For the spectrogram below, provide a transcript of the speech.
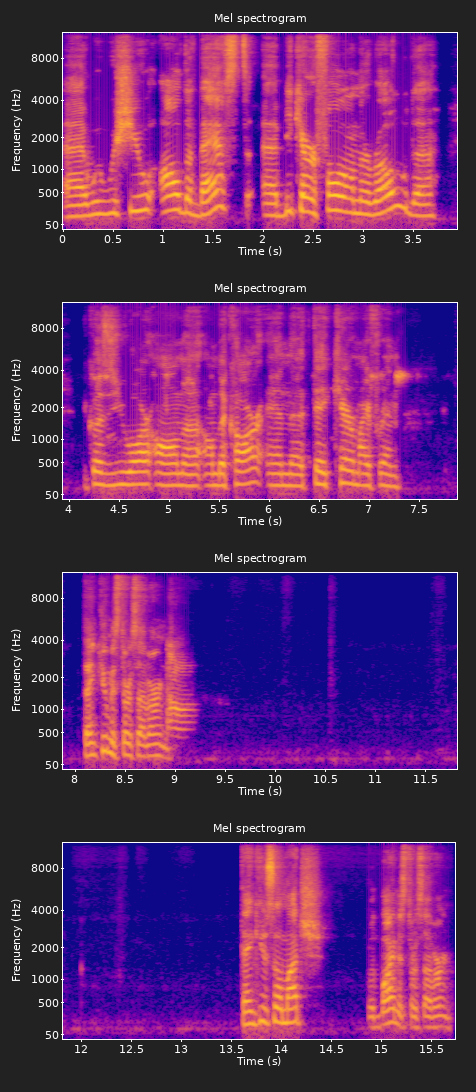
Uh, we wish you all the best. Uh, be careful on the road uh, because you are on uh, on the car, and uh, take care, my friend. Thank you, Mr. Severn. Thank you so much. Goodbye, Mr. Severn.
